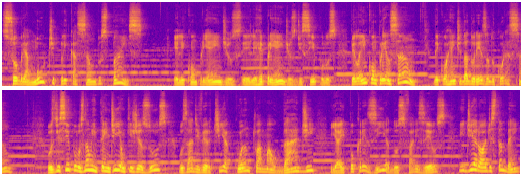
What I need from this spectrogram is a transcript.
sobre a multiplicação dos pães. Ele compreende os, ele repreende os discípulos pela incompreensão decorrente da dureza do coração. Os discípulos não entendiam que Jesus os advertia quanto à maldade e à hipocrisia dos fariseus e de Herodes também,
